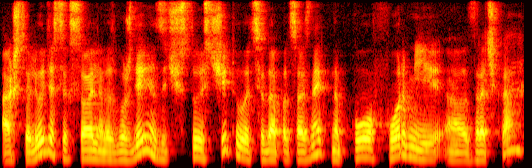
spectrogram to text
А что люди сексуальное возбуждение зачастую считывают всегда подсознательно по форме зрачка,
